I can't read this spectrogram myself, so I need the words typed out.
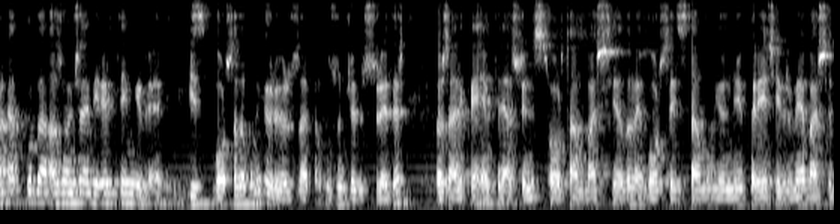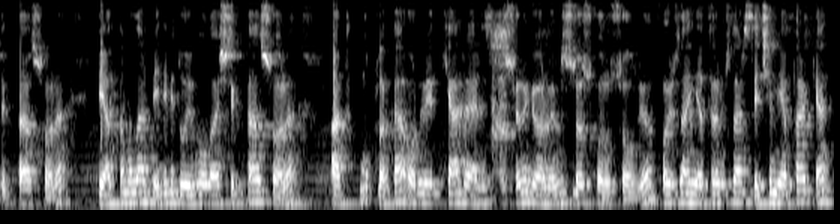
Fakat burada az önce belirttiğim gibi biz borsada bunu görüyoruz zaten uzunca bir süredir. Özellikle enflasyonist ortam başlayalı ve Borsa İstanbul yönünü yukarıya çevirmeye başladıktan sonra fiyatlamalar belli bir doyuma ulaştıktan sonra artık mutlaka orada bir kar realizasyonu görmemiz söz konusu oluyor. O yüzden yatırımcılar seçim yaparken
